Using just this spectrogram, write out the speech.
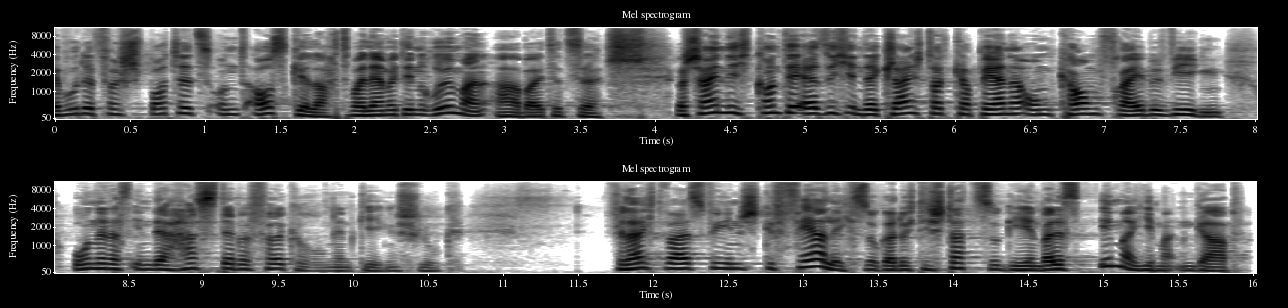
Er wurde verspottet und ausgelacht, weil er mit den Römern arbeitete. Wahrscheinlich konnte er sich in der Kleinstadt Kapernaum kaum frei bewegen, ohne dass ihm der Hass der Bevölkerung entgegenschlug. Vielleicht war es für ihn gefährlich, sogar durch die Stadt zu gehen, weil es immer jemanden gab,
